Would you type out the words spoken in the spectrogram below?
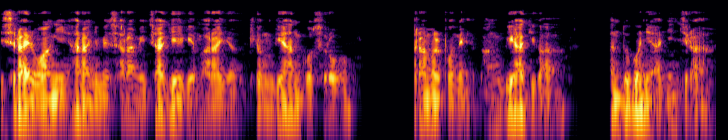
이스라엘 왕이 하나님의 사람이 자기에게 말하여 경계한 곳으로 사람을 보내 방비하기가 한두 번이 아닌지라.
